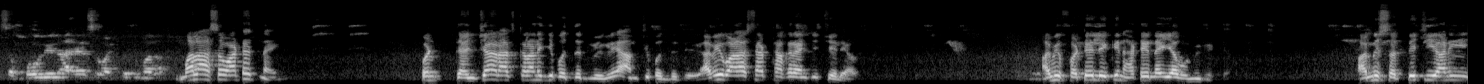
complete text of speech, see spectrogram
संपवलेला आहे असं वाटतं तुम्हाला? मला असं वाटत नाही. पण त्यांच्या राजकारणाची पद्धत वेगळी आमची पद्धत वेगळी आम्ही बाळासाहेब ठाकरे यांचे चेले आहोत. आम्ही फटे लेकिन हटे नाही या भूमिकेच्या. आम्ही सत्तेची आणि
